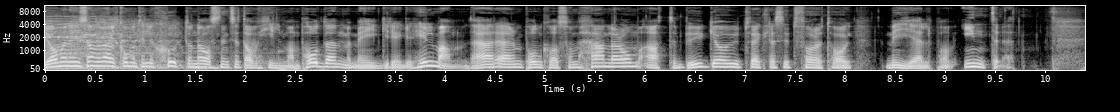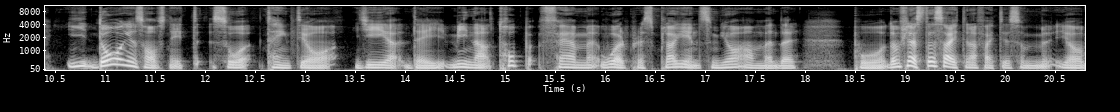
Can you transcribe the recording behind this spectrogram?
Ja men hejsan och välkommen till 17 avsnittet av Hillman-podden med mig Greger Hillman. Det här är en podcast som handlar om att bygga och utveckla sitt företag med hjälp av internet. I dagens avsnitt så tänkte jag ge dig mina topp 5 WordPress-plugins som jag använder på de flesta sajterna faktiskt, som jag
